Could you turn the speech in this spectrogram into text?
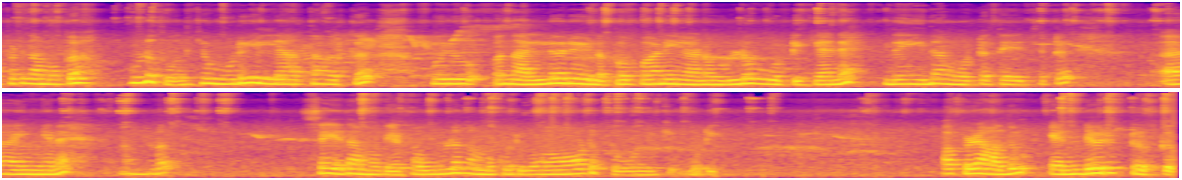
അപ്പോൾ നമുക്ക് ഉള്ളു തോന്നിക്കും. മുടിയില്ലാത്തവർക്ക് ഒരു നല്ലൊരു എളുപ്പപ്പണിയാണ് ഉള്ളു കൂട്ടിക്കാൻ ഇത് ഇതങ്ങോട്ട് തേച്ചിട്ട് ഇങ്ങനെ നമ്മൾ ചെയ്താൽ മതി കേട്ടോ. ഉള്ള നമുക്ക് ഒരുപാട് തോന്നിക്കും മുടി. അപ്പോഴതും എന്റെ ഒരു ട്രിക്ക്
